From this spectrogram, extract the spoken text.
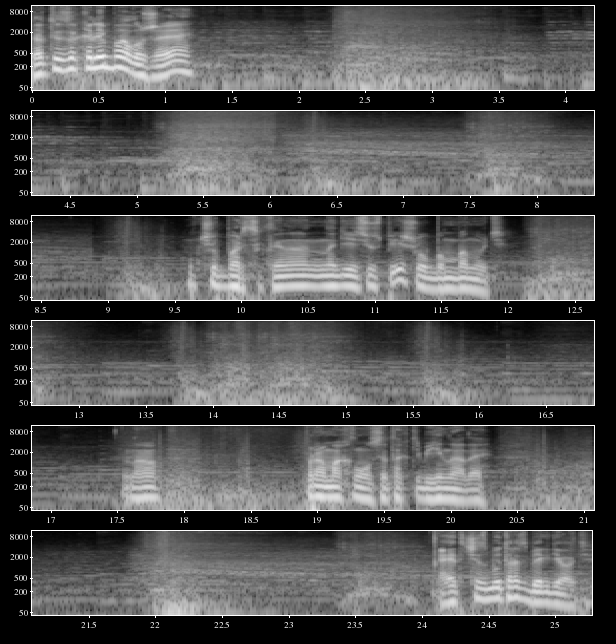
Да ты заколебал уже, а? Ну что, Барсик, ты, надеюсь, успеешь его бомбануть? Ну, промахнулся, так тебе и надо. А это сейчас будет разбег делать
